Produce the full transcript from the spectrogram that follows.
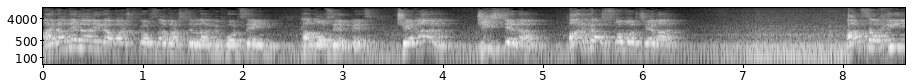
Այնանել ան իրավաշտ գործնաբաշտելան կփորձեին համոզել մեզ։ Չեղան, ճիշտ ելան, բարգաստո որ չեղան։ Արցախի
